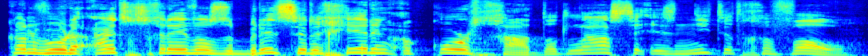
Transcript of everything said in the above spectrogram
kan worden uitgeschreven als de Britse regering akkoord gaat. Dat laatste is niet het geval.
